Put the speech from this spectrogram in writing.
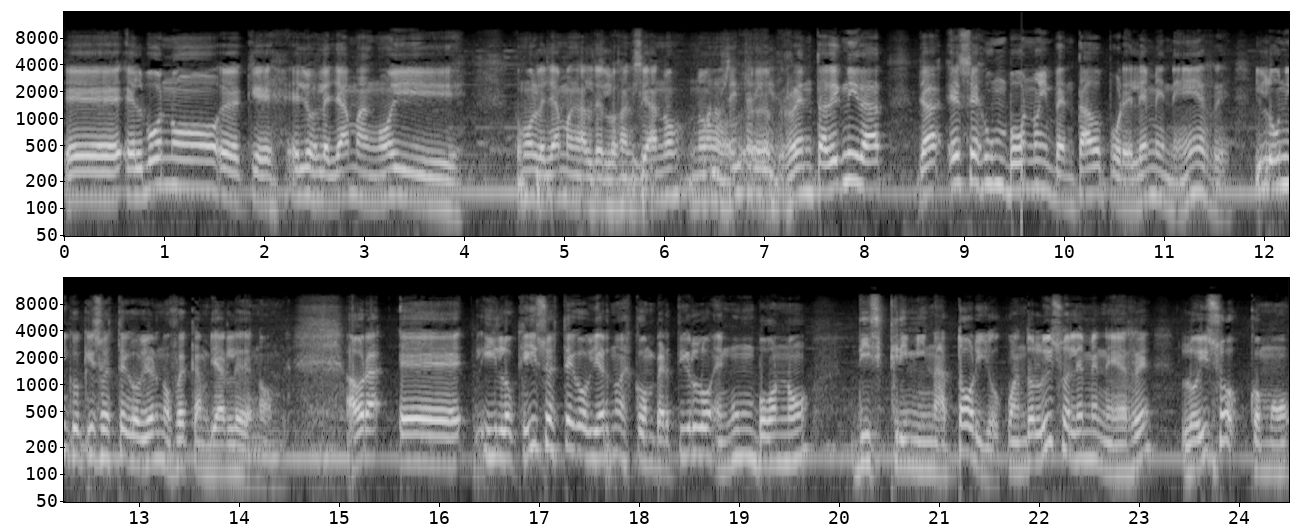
Eh, el bono eh, que ellos le llaman hoy ¿cómo le llaman al de los ancianos? No, renta, dignidad. renta dignidad. Ya, ese es un bono inventado por el MNR y lo único que hizo este gobierno fue cambiarle de nombre. Ahora, y lo que hizo este gobierno es convertirlo en un bono discriminatorio. Cuando lo hizo el MNR, lo hizo como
